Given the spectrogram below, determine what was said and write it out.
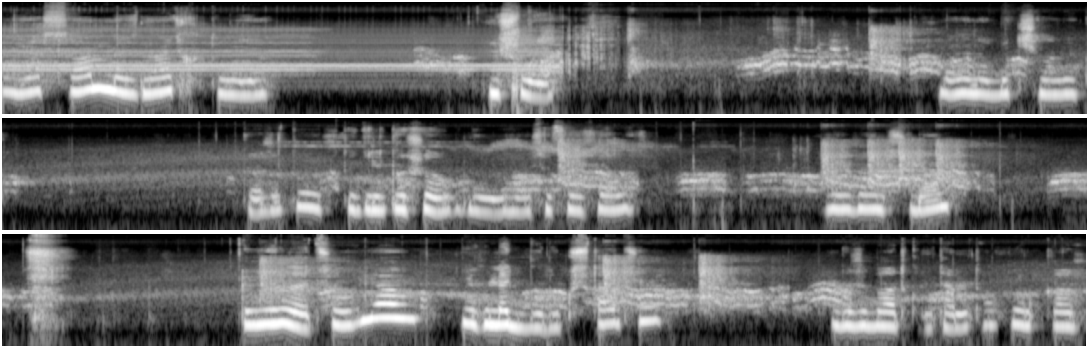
Я сам не знаю, хто я. І що я. Надо бути чоловік. Каже, той, хто тільки що намагався це зробити. Заїжджаємо сюди. Вілець угляв. І гулять буду, кстати. Дуже багато контенту, як кажу,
